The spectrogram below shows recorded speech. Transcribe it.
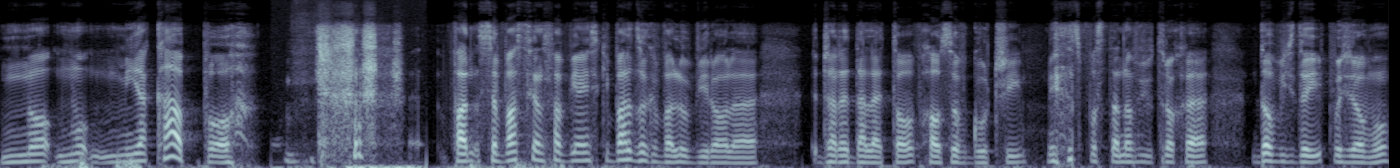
No, mo, Mia Capo. Pan Sebastian Fabiański bardzo chyba lubi rolę Jareda Leto w House of Gucci, więc postanowił trochę dobić do jej poziomu.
